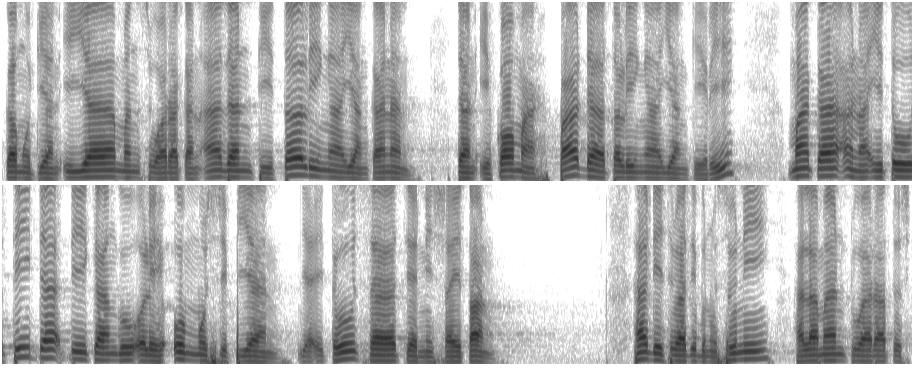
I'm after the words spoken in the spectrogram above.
Kemudian ia mensuarakan adzan di telinga yang kanan dan iqamah pada telinga yang kiri, maka anak itu tidak diganggu oleh ummus sibyan, yaitu sejenis syaitan. Hadis riwayat Ibnu Sunni halaman 220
